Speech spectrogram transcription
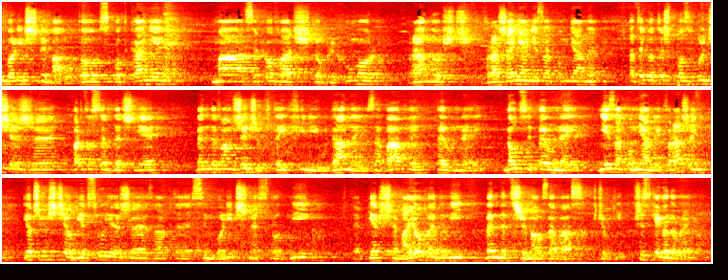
Symboliczny bal. To spotkanie ma cechować dobry humor, radość, wrażenia niezapomniane. Dlatego też pozwólcie, że bardzo serdecznie będę Wam życzył w tej chwili udanej zabawy, pełnej nocy, pełnej niezapomnianych wrażeń i oczywiście obiecuję, że za te symboliczne 100 dni, te pierwsze majowe dni będę trzymał za Was kciuki. Wszystkiego dobrego.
